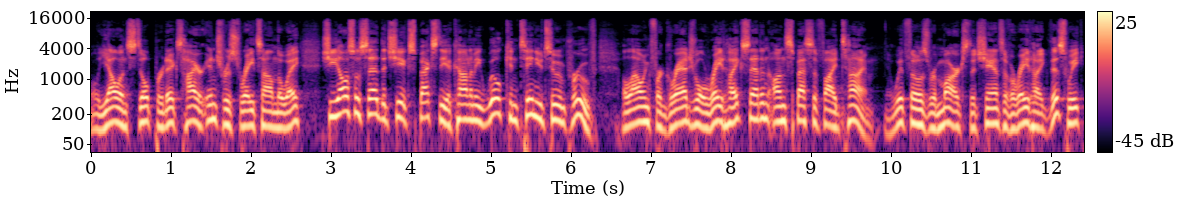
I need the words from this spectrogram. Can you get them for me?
Well, Yellen still predicts higher interest rates on the way. She also said that she expects the economy will continue to improve, allowing for gradual rate hikes at an unspecified time. And with those remarks, the chance of a rate hike this week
